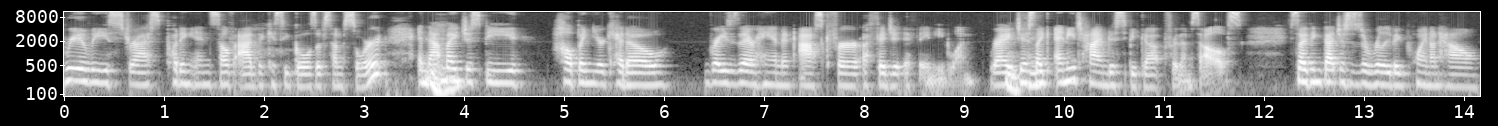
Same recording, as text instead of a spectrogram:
really stress putting in self-advocacy goals of some sort and that Mhm. might just be helping your kiddo raise their hand and ask for a fidget if they need one right? Just Mhm. like any time to speak up for themselves. So i think that just is a really big point on how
